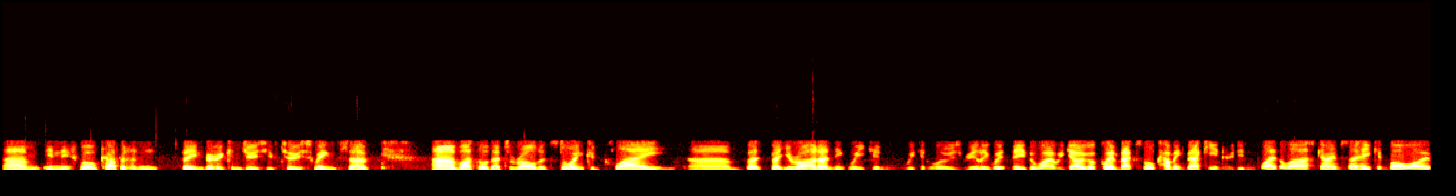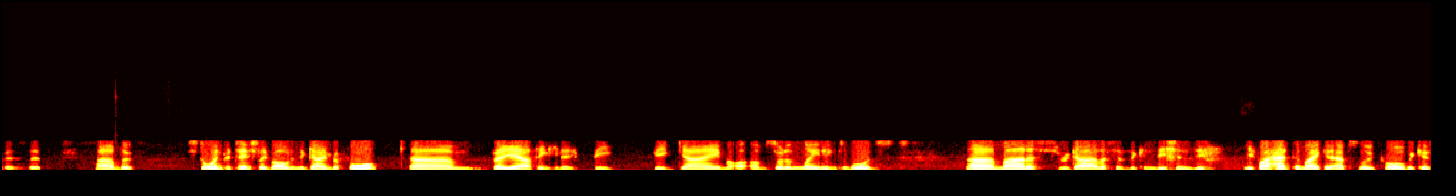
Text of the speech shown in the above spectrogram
um, in this World Cup. It hasn't been very conducive to swing, so. Um, I thought that's a role that Stoin could play, um, but but you're right. I don't think we can we can lose really either way we go. We've got Glenn Maxwell coming back in, who didn't play the last game, so he can bowl overs that um, that Stoin potentially bowled in the game before. Um, but yeah, I think in a big big game, I'm sort of leaning towards uh, Marnus, regardless of the conditions. If if I had to make an absolute call, because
